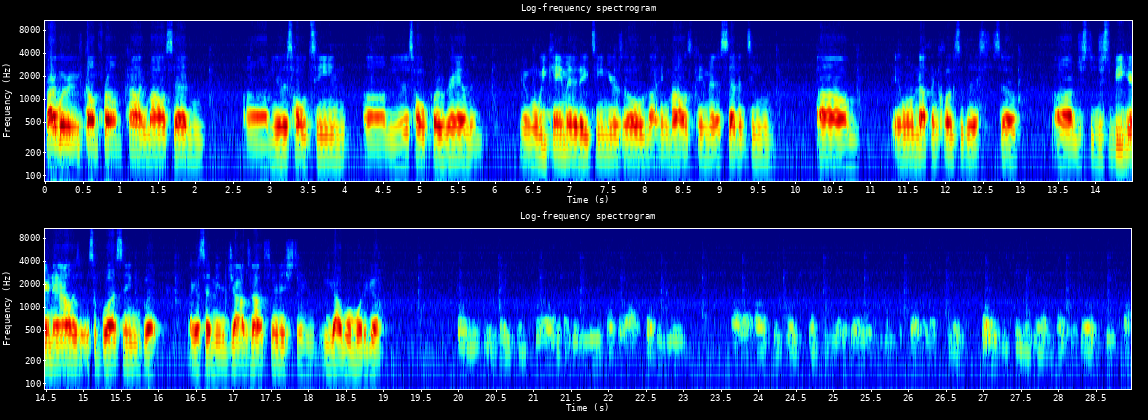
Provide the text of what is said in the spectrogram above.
proud of where we've come from, kind of like Miles said, and um, you know, this whole team, um, you know, this whole program, and you know, when we came in at 18 years old, I think Miles came in at 17. Um, it was nothing close to this. So um, just to just to be here now is, is a blessing, but like I said, I mean, the job's not finished, and we got one more to go. Years, over the other day that he wants to start the next year. What did you see again over the road this time?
